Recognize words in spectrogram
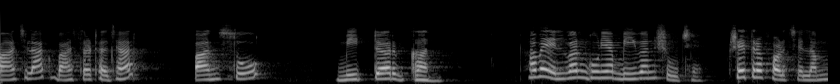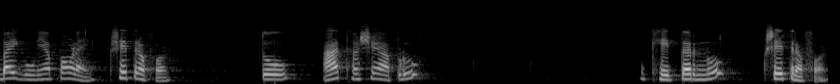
પાંચ લાખ બાસઠ હજાર પાંચસો મીટર ઘન. હવે એલ વન ગુણ્યા બી વન શું છે? ક્ષેત્રફળ છે, લંબાઈ ગુણ્યા પહોળાઈ, ક્ષેત્રફળ. તો આ થશે આપણું ખેતરનું ક્ષેત્રફળ.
